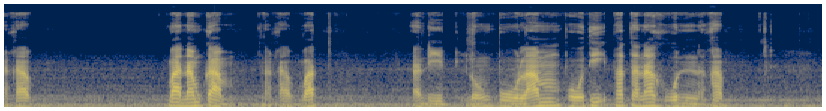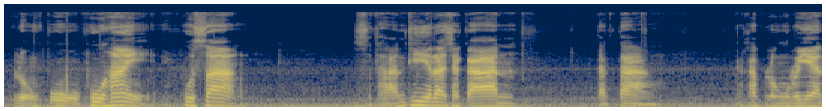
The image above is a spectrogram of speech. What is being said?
นะครับ บ้านน้ำก่ำนะครับ วัดอดีตหลวงปู่ล้ำโพธิพัฒนคุณนะครับ หลวงปู่ผู้ให้ผู้สร้าง สถานที่ราชการต่างๆนะครับ โรงเรียน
